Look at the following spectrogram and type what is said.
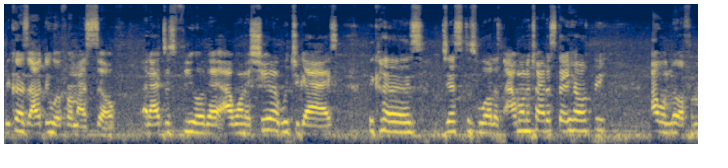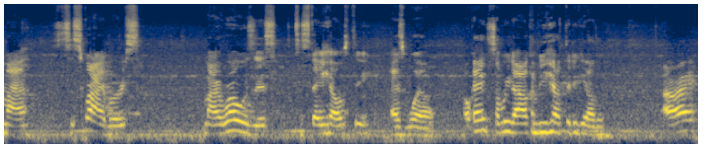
Because I'll do it for myself. And I just feel that I want to share it with you guys because just as well as I want to try to stay healthy, I would love for my subscribers, my roses, to stay healthy as well. Okay, so we all can be healthy together. All right,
